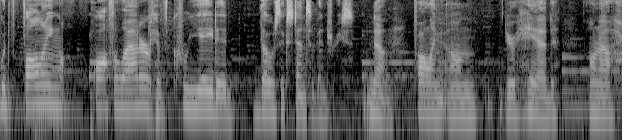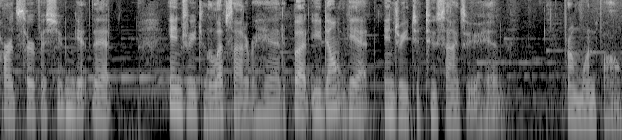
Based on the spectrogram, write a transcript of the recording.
Would falling off a ladder have created those extensive injuries? No. Falling on your head on a hard surface, you can get that injury to the left side of her head, but you don't get injury to two sides of your head from one fall.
